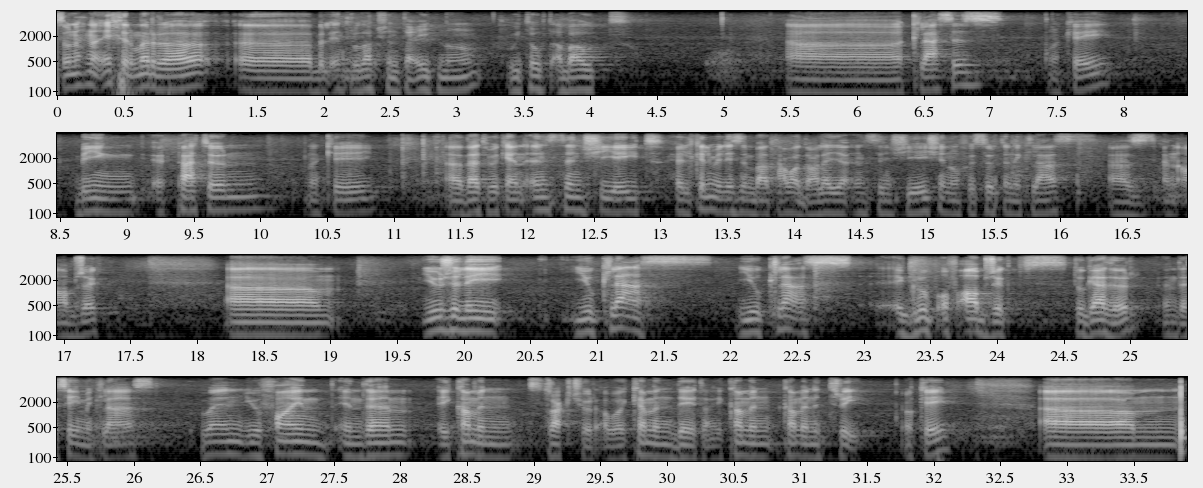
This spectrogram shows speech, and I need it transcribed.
سو نحن اخر مره uh, بالانترودكشن تاعيتنا we talked about uh, classes okay being a pattern okay uh, that we can instantiate هي الكلمه اللي لازم بقى تعودوا عليها instantiation of a certain class as an object um, usually you class you class a group of objects together in the same class when you find in them a common structure or a common data, a common common tree. Okay. Um,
